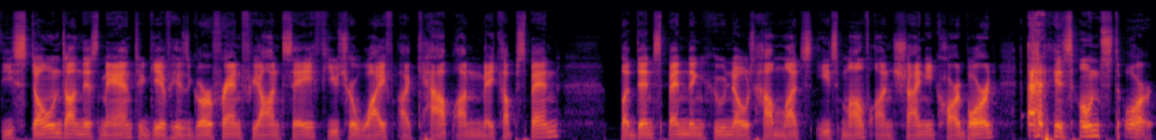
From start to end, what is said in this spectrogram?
The stones on this man to give his girlfriend, fiance, future wife a cap on makeup spend but then spending who knows how much each month on shiny cardboard at his own store.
